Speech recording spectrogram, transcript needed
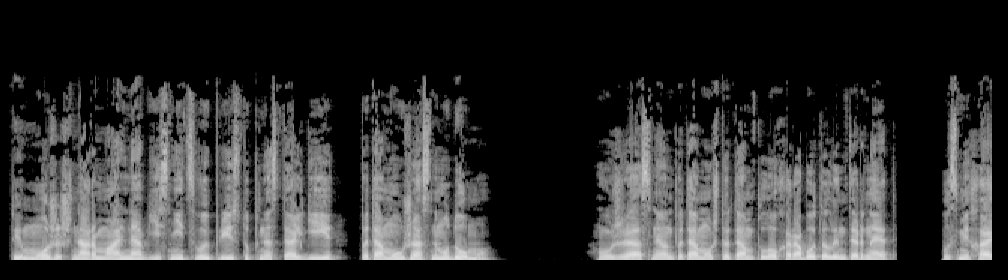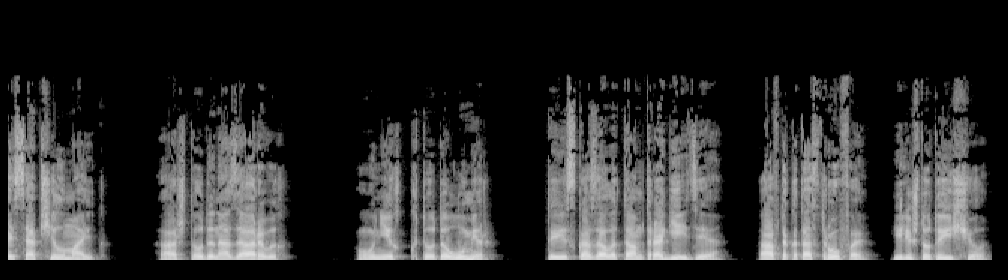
ты можешь нормально объяснить свой приступ ностальгии по тому ужасному дому?» «Ужасный он потому, что там плохо работал интернет», усмехаясь, сообщил Майк. «А что до Назаровых? У них кто-то умер? Ты сказала, там трагедия. Автокатастрофа или что-то еще?»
